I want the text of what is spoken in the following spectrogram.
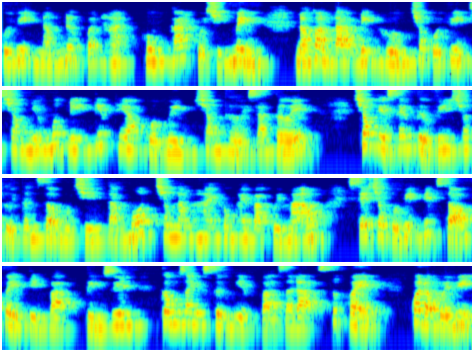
quý vị nắm được vận hạn hung cát của chính mình, nó còn tạo định hướng cho quý vị trong những bước đi tiếp theo của mình trong thời gian tới. Trong việc xem tử vi cho tuổi Tân Dậu 1981 trong năm 2023 Quý Mão sẽ cho quý vị biết rõ về tiền bạc, tình duyên, công danh, sự nghiệp và gia đạo, sức khỏe. Qua đó quý vị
